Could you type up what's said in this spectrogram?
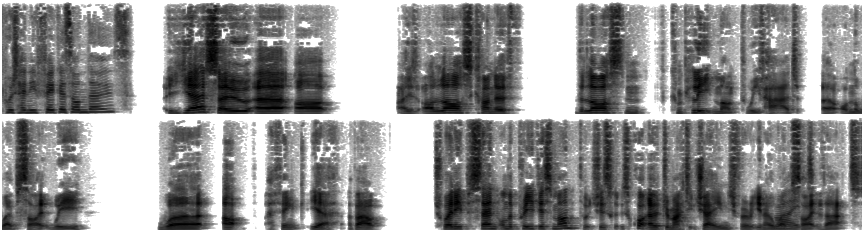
put any figures on those? Yeah, so uh, our our last kind of the last complete month we've had uh, on the website, we were up, I think, yeah, about twenty percent on the previous month, which is it's quite a dramatic change for you know a right. website that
